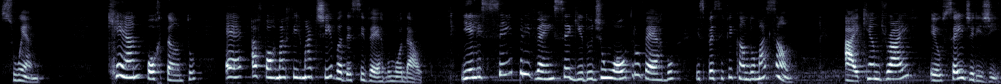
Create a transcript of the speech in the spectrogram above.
swim. Can, portanto, é a forma afirmativa desse verbo modal e ele sempre vem seguido de um outro verbo especificando uma ação. I can drive, eu sei dirigir.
